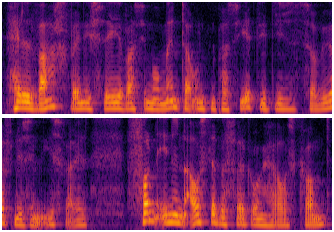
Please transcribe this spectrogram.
hellwach, wenn ich sehe, was im Moment da unten passiert, wie dieses Zerwürfnis in Israel von innen aus der Bevölkerung herauskommt.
